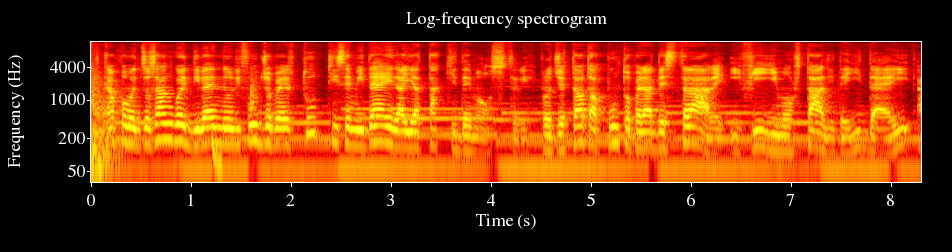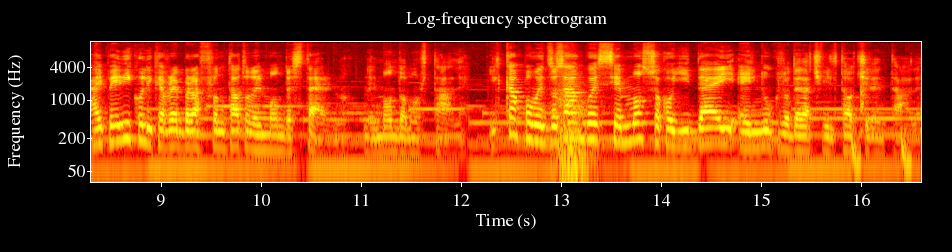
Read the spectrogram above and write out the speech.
Il campo mezzosangue divenne un rifugio per tutti i semidei dagli attacchi dei mostri, progettato appunto per addestrare i figli mortali degli dei ai pericoli che avrebbero affrontato nel mondo esterno, nel mondo mortale. Il campo mezzosangue si è mosso con gli dei e il nucleo della civiltà occidentale.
